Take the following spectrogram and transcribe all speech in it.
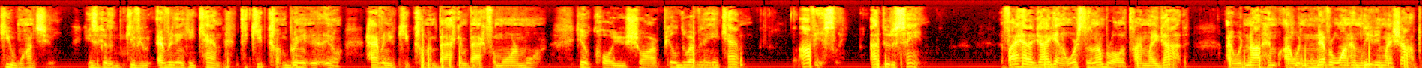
He wants you. He's going to give you everything he can to keep bringing, you know, having you keep coming back and back for more and more. He'll call you sharp. He'll do everything he can. Obviously. I'd do the same. If I had a guy getting worse than a number all the time, my God, I would not him. I would never want him leaving my shop.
